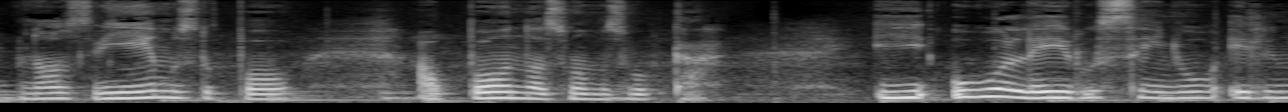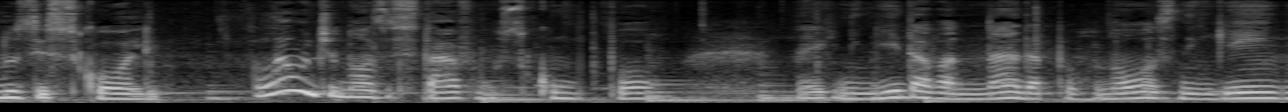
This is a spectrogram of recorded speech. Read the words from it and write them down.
Nós viemos do pó, ao pó nós vamos voltar. E o oleiro, o Senhor, ele nos escolhe. Lá onde nós estávamos com o pó, né? ninguém dava nada por nós, ninguém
